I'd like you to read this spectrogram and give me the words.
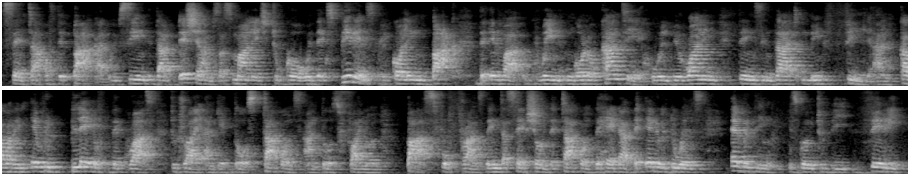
center of the park. And we've seen that Deschamps has managed to go with the experience, recalling back the evergreen N'Golo Kante, who will be running things in that midfield and covering every blade of the grass to try and get those tackles and those final pass for France, the interception, the tackle, the header, the aerial duels, everything is going to be very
